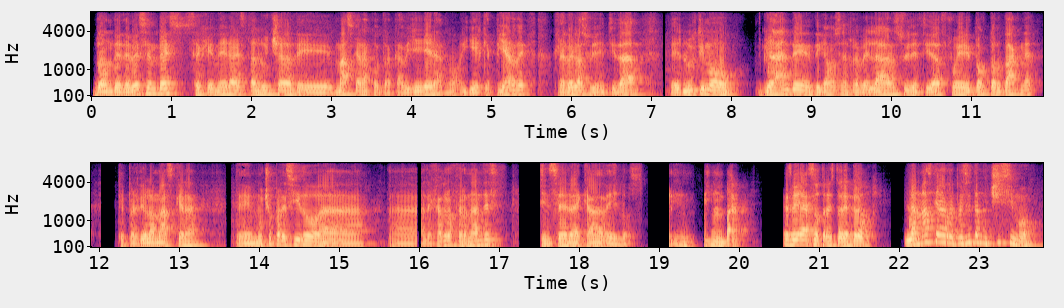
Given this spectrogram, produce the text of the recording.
donde de vez en vez se genera esta lucha de máscara contra cabellera, ¿no? Y el que pierde revela su identidad. El último grande, digamos, en revelar su identidad fue Dr. Wagner, que perdió la máscara. Eh, mucho parecido a, Alejandro Fernández, sin ser acá de los. bueno, eso ya es otra historia, pero la máscara representa muchísimo.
